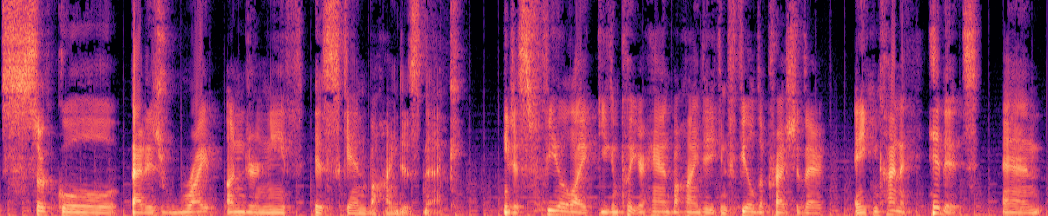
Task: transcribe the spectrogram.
circle that is right underneath his skin behind his neck. You just feel like you can put your hand behind it, you can feel the pressure there, and you can kind of hit it, and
